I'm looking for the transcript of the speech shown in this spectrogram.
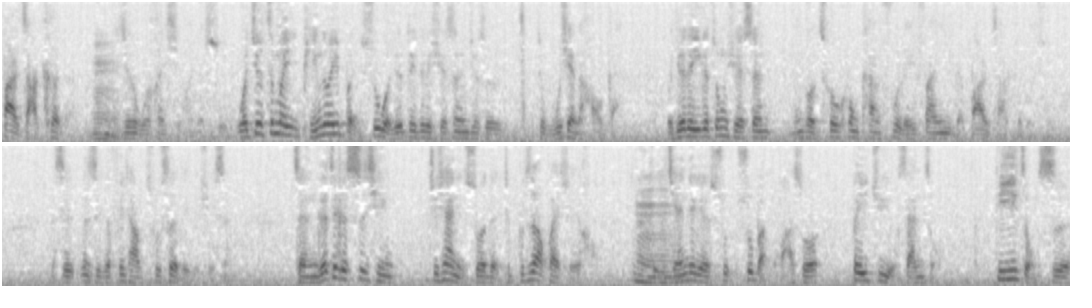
巴尔扎克的，嗯，就是我很喜欢的书。我就这么评论一本书，我就对这个学生就是就无限的好感。我觉得一个中学生能够抽空看傅雷翻译的巴尔扎克的书，那是那是一个非常出色的一个学生。整个这个事情就像你说的，就不知道怪谁好。嗯，以前这个叔叔本华说，悲剧有三种。第一种是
